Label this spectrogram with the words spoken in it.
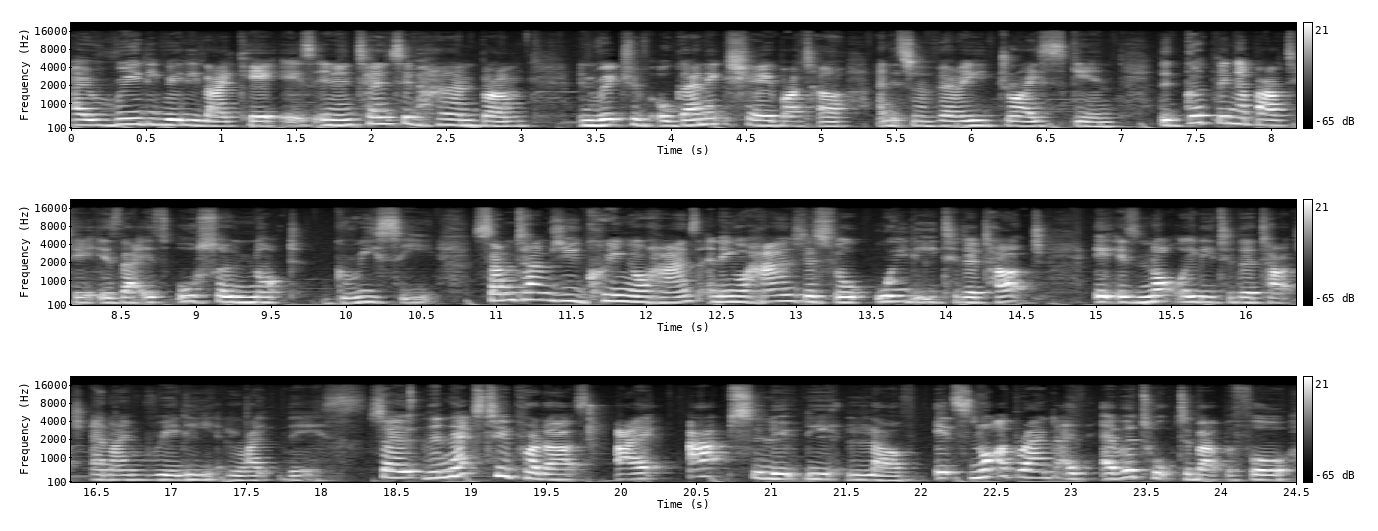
I really, really like it. It's an intensive hand balm enriched with organic shea butter and it's for very dry skin. The good thing about it is that it's also not greasy. Sometimes you cream your hands and then your hands just feel oily to the touch. It is not oily to the touch and I really like this. So the next two products I absolutely love. It's not a brand I've ever talked about before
